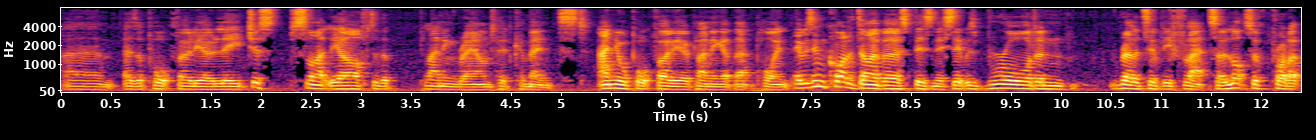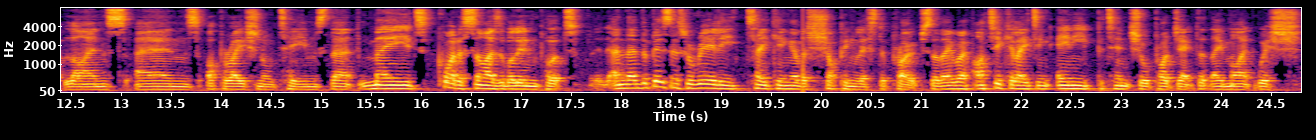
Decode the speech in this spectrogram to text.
um, as a portfolio lead just slightly after the planning round had commenced. Annual portfolio planning at that point. It was in quite a diverse business. It was broad and relatively flat. So lots of product lines and operational teams that made quite a sizable input. And then the business were really taking a shopping list approach. So they were articulating any potential project that they might wish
